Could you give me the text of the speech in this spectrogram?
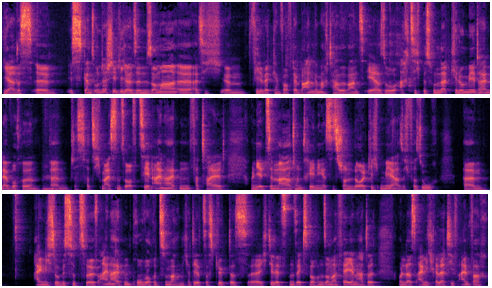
Ja, das äh, ist ganz unterschiedlich. Also im Sommer, äh, als ich ähm, viele Wettkämpfe auf der Bahn gemacht habe, waren es eher so 80 bis 100 Kilometer in der Woche. Mhm. Ähm, das hat sich meistens so auf zehn Einheiten verteilt. Und jetzt im Marathontraining ist es schon deutlich mehr. Also ich versuche ähm, eigentlich so bis zu zwölf Einheiten pro Woche zu machen. Ich hatte jetzt das Glück, dass äh, ich die letzten sechs Wochen Sommerferien hatte und das eigentlich relativ einfach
